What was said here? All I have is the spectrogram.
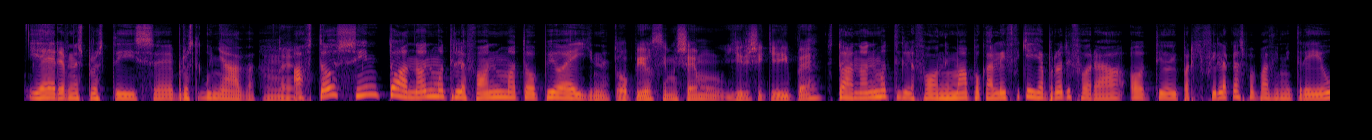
οι έρευνες προς, τις, ε, προς την κουνιάδα. Ναι. Αυτό είναι το ανώνυμο τηλεφώνημα το οποίο έγινε; Το οποίο θύμισέ μου γύρισε και είπε. Στο ανώνυμο τηλεφώνημα αποκαλύφθηκε για πρώτη φορά ότι ο υπαρχιφύλακας Παπαδημητρίου,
